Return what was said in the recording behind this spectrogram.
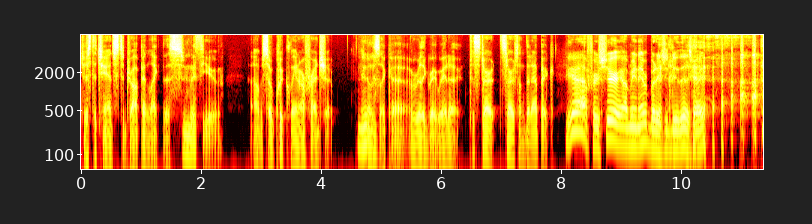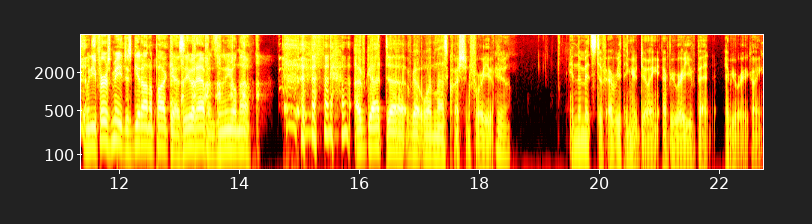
just the chance to drop in like this Mm. with you um, so quickly in our friendship. It was like a, a really great way to to start start something epic. yeah, for sure. I mean, everybody should do this, right? when you first meet, just get on a podcast, see what happens, and you'll know. I've got uh, I've got one last question for you. Yeah. In the midst of everything you're doing, everywhere you've been, everywhere you're going,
